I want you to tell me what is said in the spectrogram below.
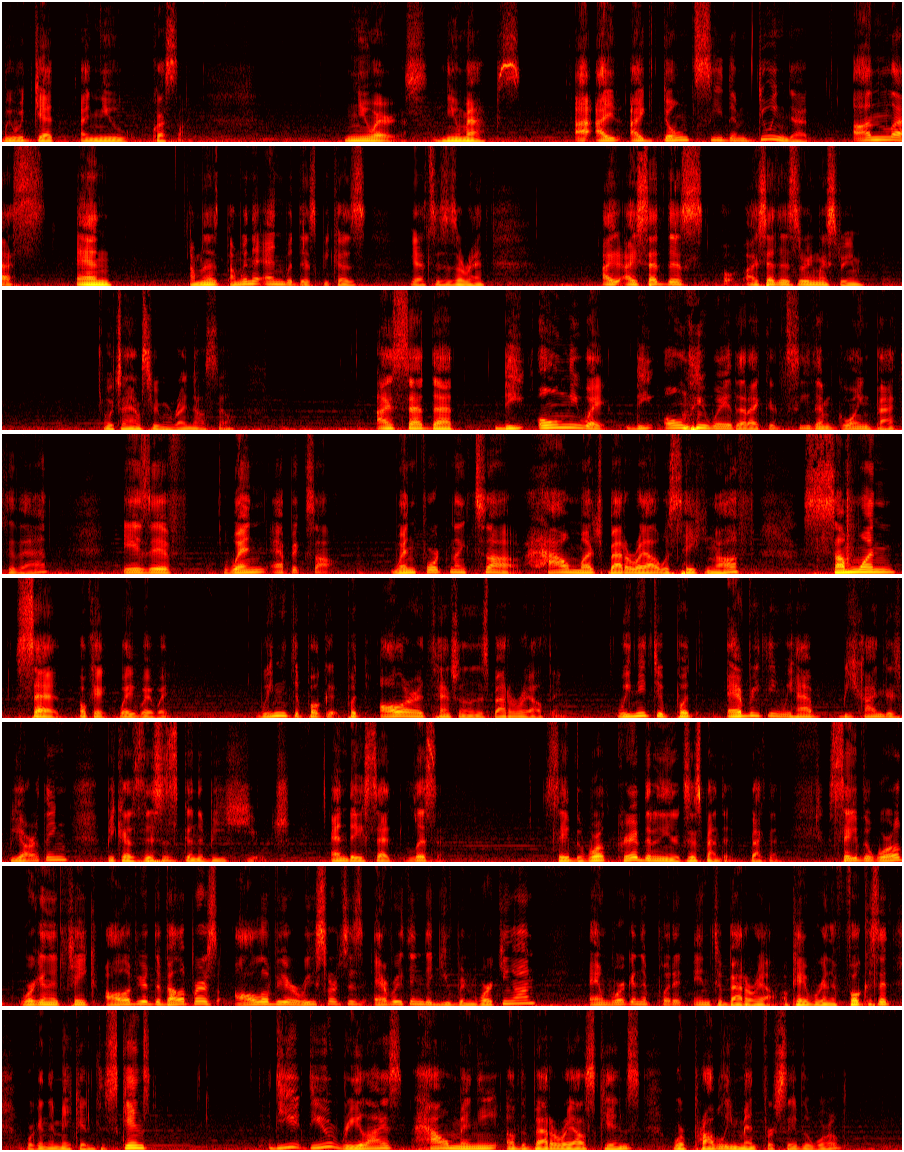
we would get a new quest line, new areas, new maps. I, I, I don't see them doing that unless and I'm gonna I'm gonna end with this because yes, this is a rant. I I said this I said this during my stream, which I am streaming right now still. I said that the only way, the only way that I could see them going back to that is if when Epic saw, when Fortnite saw how much Battle Royale was taking off, someone said, okay, wait, wait, wait we need to put, put all our attention on this battle royale thing. We need to put everything we have behind this BR thing because this is going to be huge. And they said, listen, save the world. Creative didn't even exist back then. Save the world. We're going to take all of your developers, all of your resources, everything that you've been working on, and we're to put it into Battle Royale. Okay, we're to focus it. We're to make it into skins do you do you realize how many of the battle royale skins were probably meant for save the world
